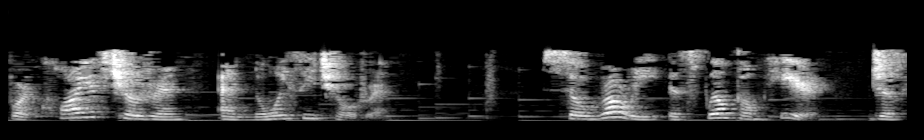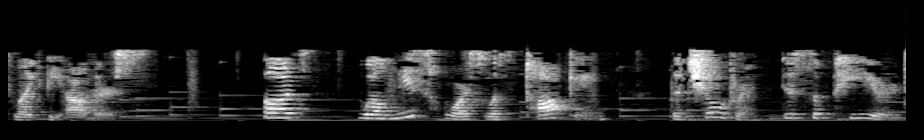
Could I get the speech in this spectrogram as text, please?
for quiet children and noisy children. So Rory is welcome here, just like the others. But while Miss Horse was talking, the children disappeared.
